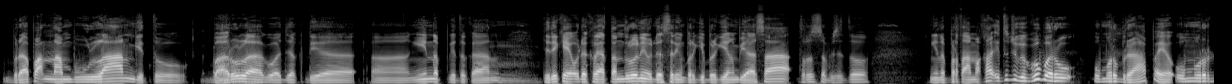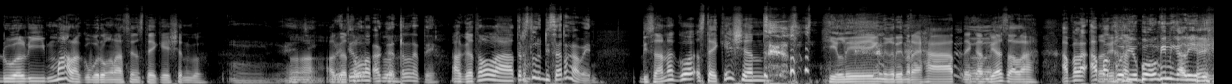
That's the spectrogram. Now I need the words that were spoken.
berapa enam bulan gitu. Barulah gue ajak dia eh, nginep gitu kan. Hmm. jadi kayak udah kelihatan dulu nih udah sering pergi-pergi yang biasa. Terus habis itu nginep pertama kali. Itu juga gue baru umur berapa ya? Umur 25 lah gue baru ngerasain staycation gue Hmm, Ah, agak telat agak gua. telat ya. agak telat. Terus lu di sana ngapain? di sana gue staycation healing dengerin rehat ya kan biasa lah Apa apa gue dibohongin kali ini?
